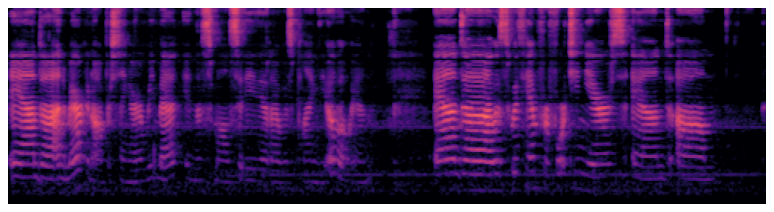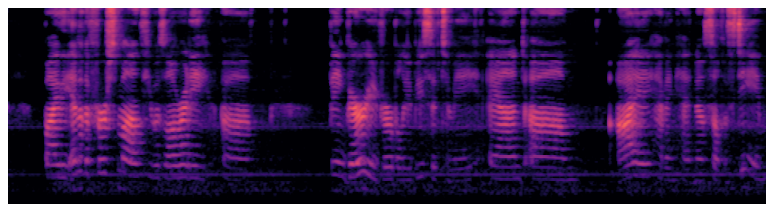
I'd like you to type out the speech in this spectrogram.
and uh, an American opera singer. We met in the small city that I was playing the oboe in and uh, I was with him for 14 years. And um, by the end of the first month, he was already uh, being very verbally abusive to me. And um, I, having had no self esteem,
